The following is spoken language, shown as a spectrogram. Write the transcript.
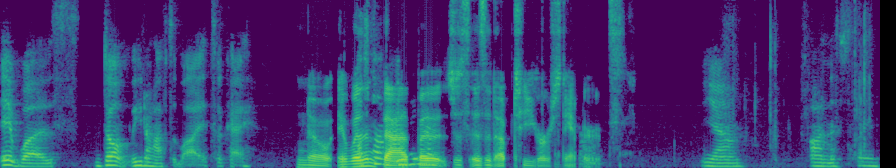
It was. Don't you don't have to lie. It's okay. No, it wasn't I'm bad, but it just isn't up to your standards. Yeah. Honestly.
